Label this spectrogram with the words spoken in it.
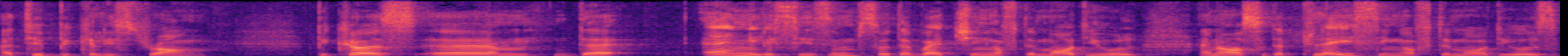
atypically strong because um, the anglicism, so the wedging of the module, and also the placing of the modules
